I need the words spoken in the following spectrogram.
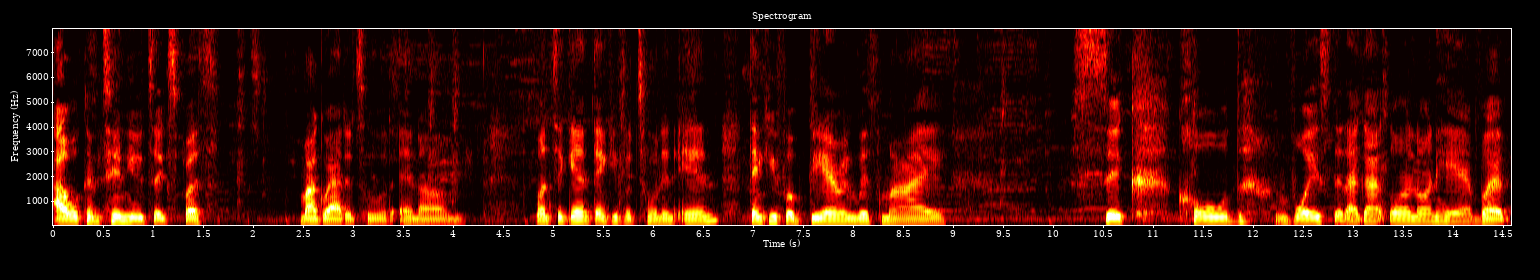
I will continue to express my gratitude. And um, once again, thank you for tuning in. Thank you for bearing with my cold voice that I got going on here. But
